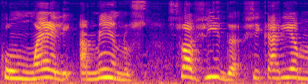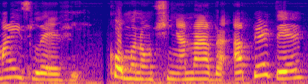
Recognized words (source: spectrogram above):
com um L a menos, sua vida ficaria mais leve. Como não tinha nada a perder,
